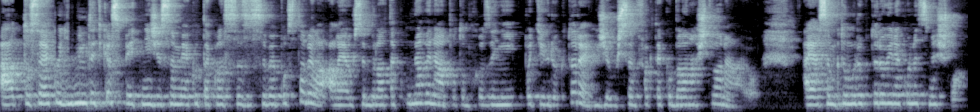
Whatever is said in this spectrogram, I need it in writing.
A to se jako divím teďka zpětně, že jsem jako takhle se ze sebe postavila, ale já už jsem byla tak unavená po tom chození po těch doktorech, že už jsem fakt jako byla naštvaná, jo. A já jsem k tomu doktorovi nakonec nešla.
